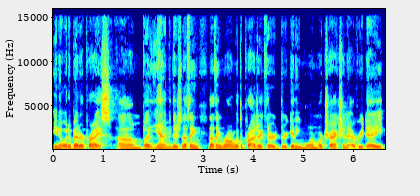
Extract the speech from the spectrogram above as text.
you know, at a better price. Um, but yeah, I mean, there's nothing nothing wrong with the project. They're they're getting more and more traction every day,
